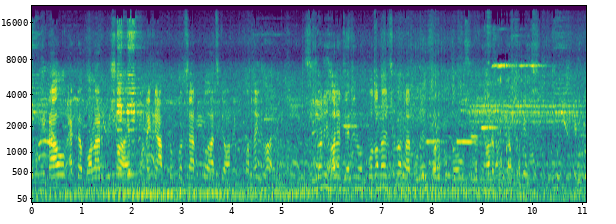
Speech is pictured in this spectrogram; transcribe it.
এবং এটাও একটা বলার বিষয়, অনেকে আত্মপ্রচার তো আজকে অনেক কথাই হয়। সৃজনী হলের যেদিন উদ্বোধন হয়েছিল, তার দুদিন পরে বুদ্ধবাবু সৃজনী হলে প্রোগ্রাম করতেছে কিন্তু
